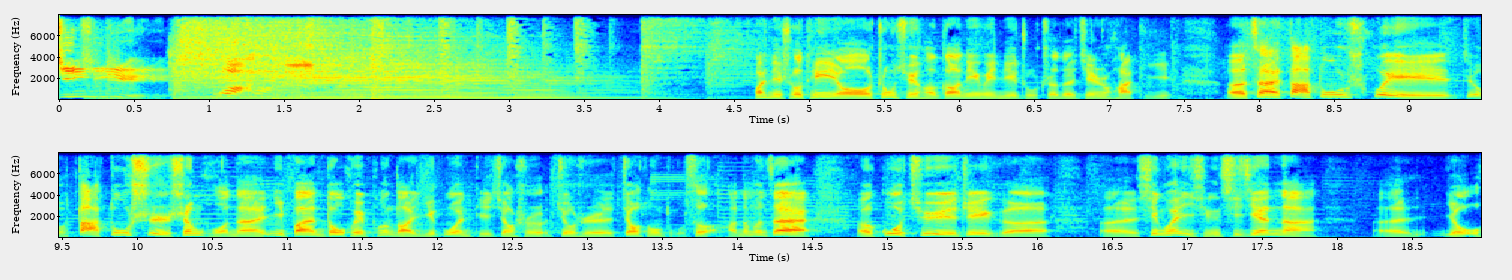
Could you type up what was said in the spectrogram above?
今日话题，欢迎收听由中讯和高宁为你主持的今日话题。呃，在大都会就大都市生活呢，一般都会碰到一个问题，就是就是交通堵塞啊。那么在呃过去这个呃新冠疫情期间呢，呃有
